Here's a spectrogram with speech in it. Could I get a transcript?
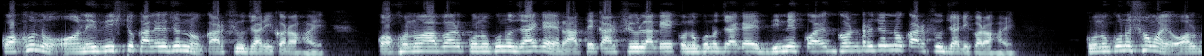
কখনো অনির্দিষ্টকালের জন্য কারফিউ জারি করা হয়। কখনো আবার কোনো কোনো জায়গায় রাতে কারফিউ লাগে, কোনো কোনো জায়গায় দিনে কয়েক ঘণ্টার জন্য কারফিউ জারি করা হয়। কোনো কোনো সময় অল্প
